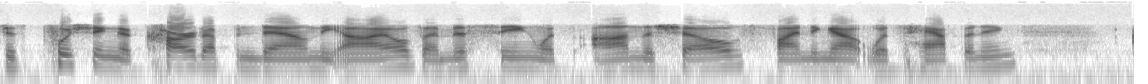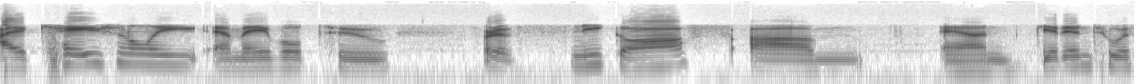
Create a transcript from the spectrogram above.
just pushing a cart up and down the aisles. I miss seeing what's on the shelves, finding out what's happening. I occasionally am able to sort of sneak off um, and get into a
